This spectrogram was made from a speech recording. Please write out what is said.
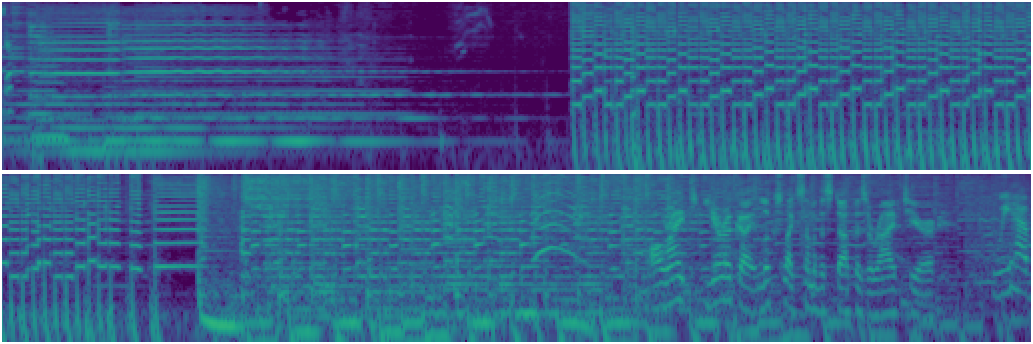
Yep. Right, it looks like some of the stuff has arrived here. We have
